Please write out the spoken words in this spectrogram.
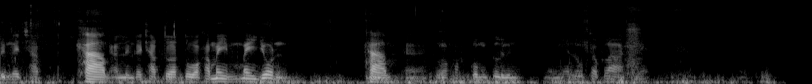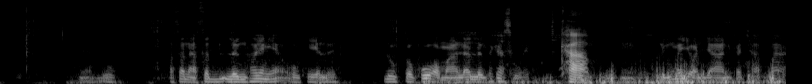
ลึงได้ชัดคครับอ่าลึงกระชับตัวตัวเขาไม่ไม่ย่นครับเอ่อตัวเขากลมกลืน อย่างเงี้ยลูกเจ้ากล้าอย่างเงี้ยเนี่ยลูกลักษณะสะลึงเขาอย่างเงี้ยโอเคเลย ลูกตัวผู้ออกมาแล้วลึงก็จะสวยครับ อืมลึงไม่หย่อนยานกระชับมาก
